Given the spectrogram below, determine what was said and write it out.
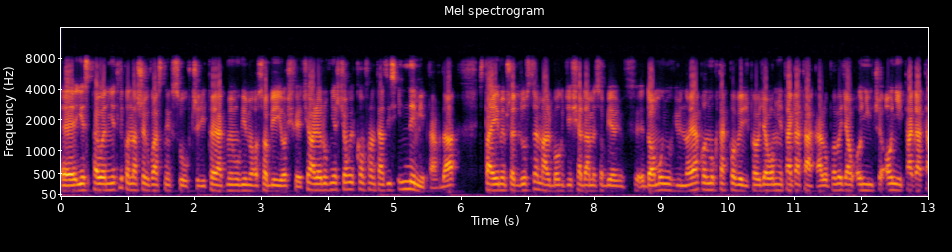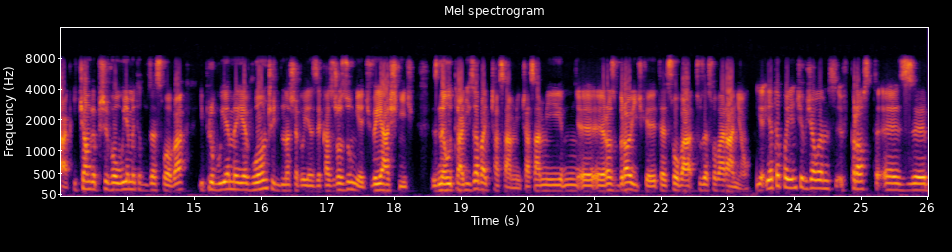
jest pełen nie tylko naszych własnych słów, czyli to, jak my mówimy o sobie i o świecie, ale również ciągłych konfrontacji z innymi, prawda? Stajemy przed lustrem albo gdzieś siadamy sobie w domu i mówimy, no jak on mógł tak powiedzieć? Powiedział o mnie tak a tak, albo powiedział o nim czy o niej tak a tak. I ciągle przywołujemy te cudze słowa i próbujemy je włączyć do naszego języka, zrozumieć, wyjaśnić, zneutralizować czasami, czasami mm, e, rozbroić, kiedy te słowa, cudze słowa ranią. Ja, to pojęcie wziąłem wprost e, z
